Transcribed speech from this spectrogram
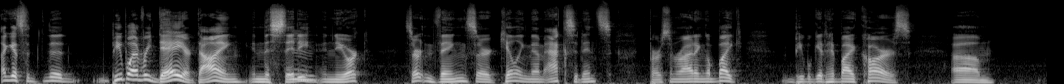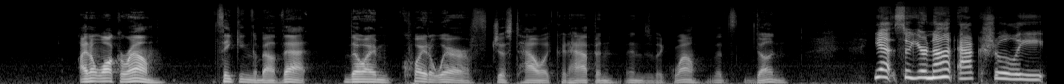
I guess the, the people every day are dying in this city Mm. in New York. Certain things are killing them. Accidents, person riding a bike, people get hit by cars. Um, I don't walk around thinking about that, though I'm quite aware of just how it could happen, and it's like, wow, that's done. Yeah, so you're not actually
